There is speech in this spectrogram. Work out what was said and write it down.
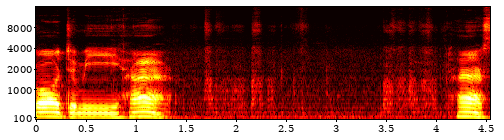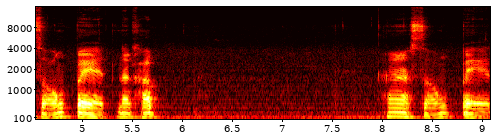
ก็จะมีห้าห้าสองแปดนะครับห้าสองแปด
